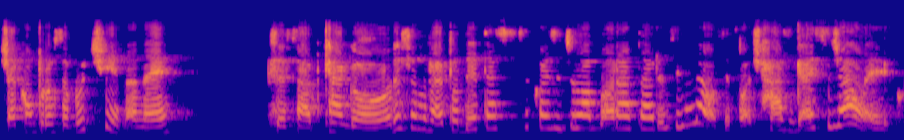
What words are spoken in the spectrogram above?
Já comprou sua botina, né? Você sabe que agora você não vai poder ter essa coisa de laboratóriozinho, não. Você pode rasgar esse jaleco.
